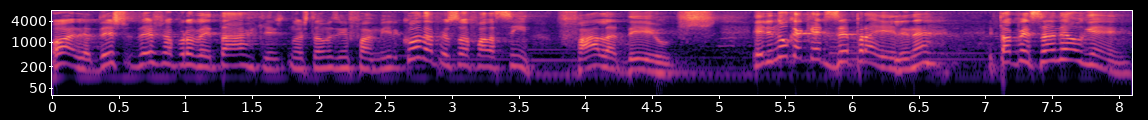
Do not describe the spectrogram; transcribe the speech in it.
Olha, deixa, deixa eu aproveitar que nós estamos em família. Quando a pessoa fala assim, fala Deus, ele nunca quer dizer para ele, né? Ele está pensando em alguém.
